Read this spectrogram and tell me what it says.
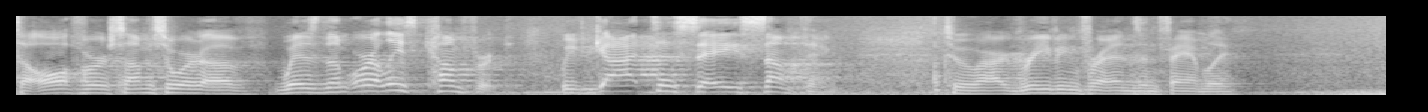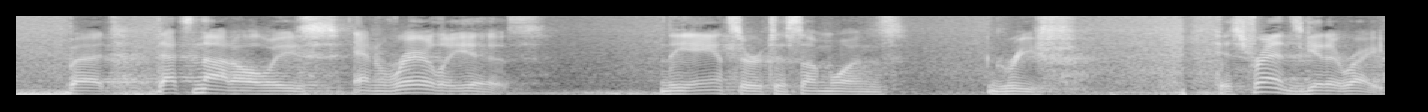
to offer some sort of wisdom or at least comfort. We've got to say something to our grieving friends and family. But that's not always and rarely is the answer to someone's grief. His friends get it right,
